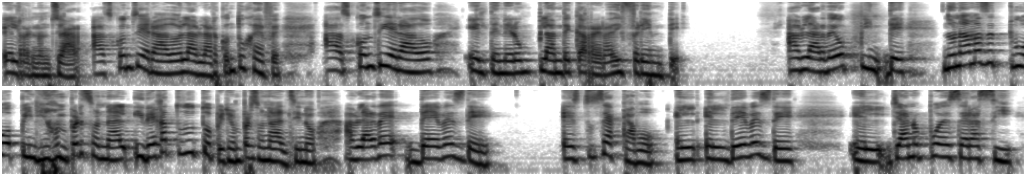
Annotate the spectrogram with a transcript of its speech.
el renunciar, has considerado el hablar con tu jefe, has considerado el tener un plan de carrera diferente, hablar de, de no nada más de tu opinión personal y deja tú tu opinión personal, sino hablar de debes de, esto se acabó, el, el debes de, el ya no puede ser así.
